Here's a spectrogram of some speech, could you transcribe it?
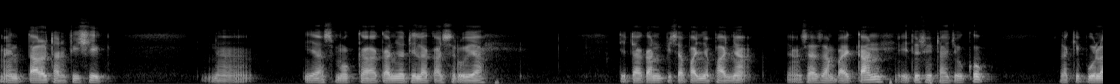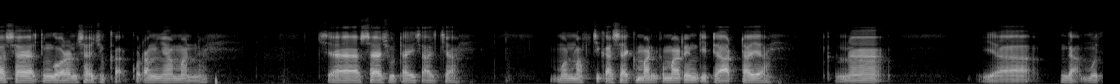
mental dan fisik. Nah ya semoga akan jadi laga seru ya. Tidak akan bisa banyak-banyak. Yang saya sampaikan itu sudah cukup lagi pula saya tenggoran saya juga kurang nyaman ya. Saya, saya sudahi saja. Mohon maaf jika saya kemarin-kemarin tidak ada ya. Karena ya nggak mood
